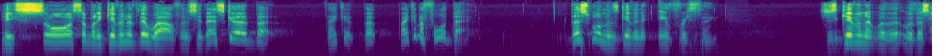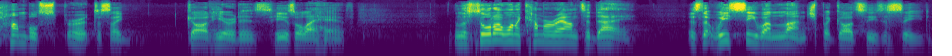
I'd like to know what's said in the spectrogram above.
he saw somebody given of their wealth and said, That's good, but they can, they can afford that. This woman's given everything. She's given it with, with this humble spirit to say, God, here it is. Here's all I have. And the thought I want to come around today is that we see one lunch, but God sees a seed.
